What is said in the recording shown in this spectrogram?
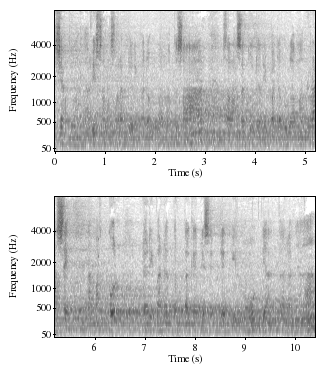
Syekh Abdullah Haris salah seorang daripada ulama besar salah satu daripada ulama rasih tamakun daripada berbagai disiplin ilmu di antaranya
